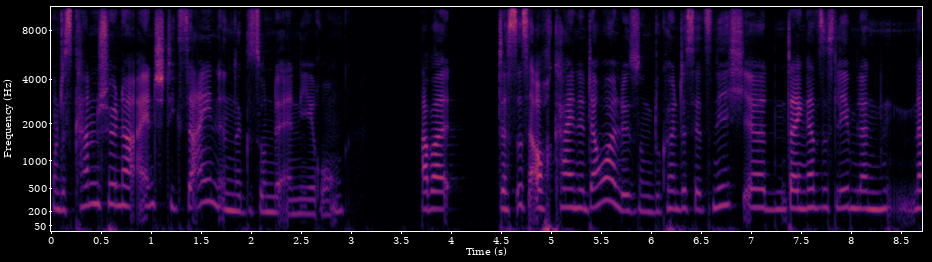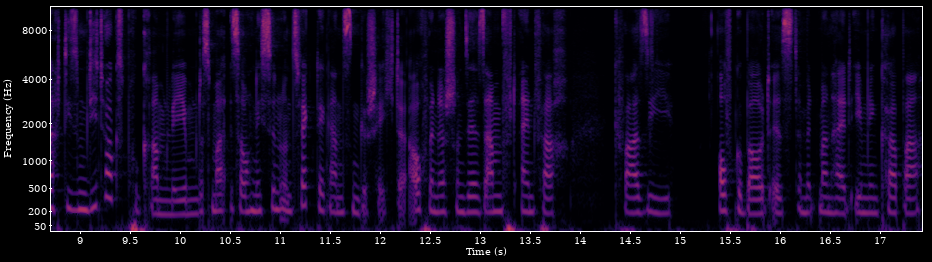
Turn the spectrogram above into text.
Und es kann ein schöner Einstieg sein in eine gesunde Ernährung. Aber das ist auch keine Dauerlösung. Du könntest jetzt nicht äh, dein ganzes Leben lang nach diesem Detox-Programm leben. Das ist auch nicht Sinn und Zweck der ganzen Geschichte, auch wenn das schon sehr sanft einfach quasi aufgebaut ist, damit man halt eben den Körper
